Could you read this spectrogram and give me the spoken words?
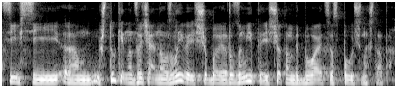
Ці всі ем, штуки надзвичайно важливі, щоб розуміти, що там відбувається в Сполучених Штатах.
